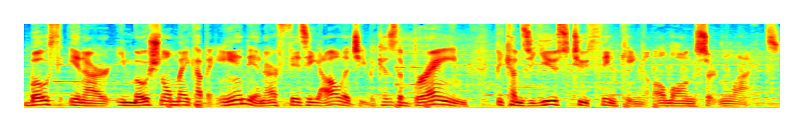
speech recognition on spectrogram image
both in our emotional makeup and in our physiology because the brain becomes used to thinking along certain lines.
